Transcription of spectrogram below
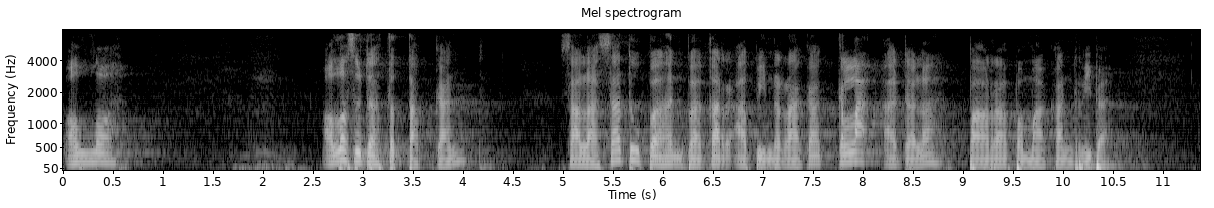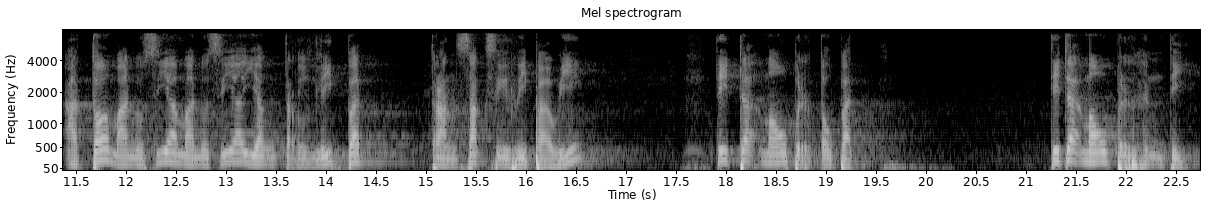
Allah. Allah sudah tetapkan salah satu bahan bakar api neraka kelak adalah para pemakan riba atau manusia-manusia yang terlibat transaksi ribawi tidak mau bertobat, tidak mau berhenti.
